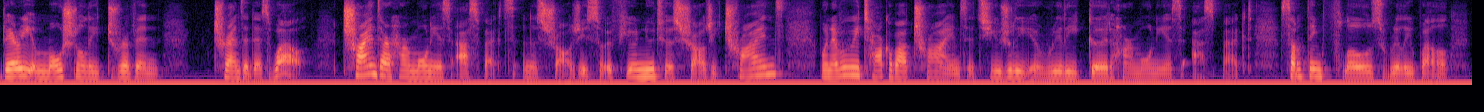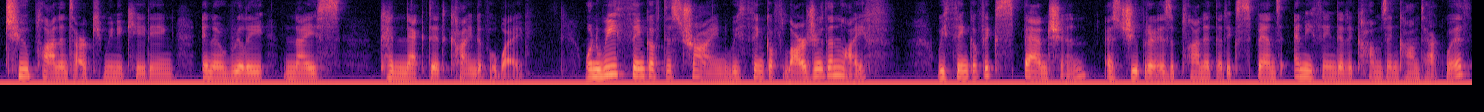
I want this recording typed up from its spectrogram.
very emotionally driven transit as well. Trines are harmonious aspects in astrology. So if you're new to astrology, trines, whenever we talk about trines, it's usually a really good harmonious aspect. Something flows really well. Two planets are communicating in a really nice, connected kind of a way. When we think of this trine, we think of larger than life. We think of expansion, as Jupiter is a planet that expands anything that it comes in contact with.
